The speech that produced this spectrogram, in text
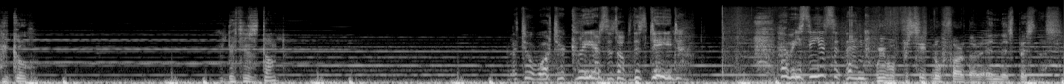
I go. And it is done. Little water clears us of this deed. How easy is it then? We will proceed no further in this business.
